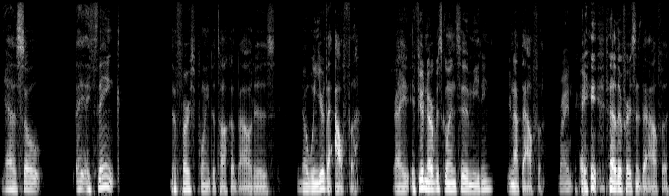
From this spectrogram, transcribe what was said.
Yeah, so I, I think the first point to talk about is, you know, when you're the alpha, right? If you're nervous going to a meeting, you're not the alpha. Right. right? the other person's the alpha.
